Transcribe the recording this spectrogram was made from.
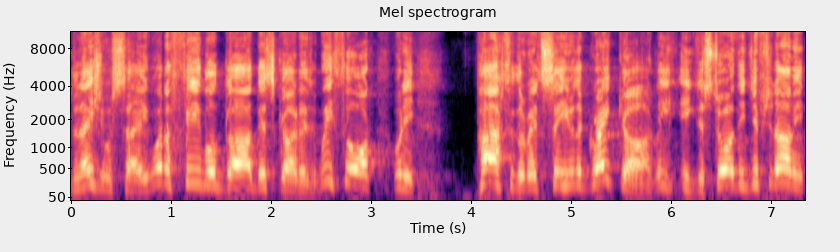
The nation will say, What a feeble God this God is. We thought when he passed through the Red Sea, he was a great God. He, he, destroyed the Egyptian army.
